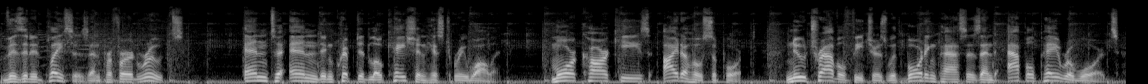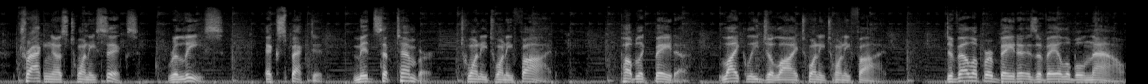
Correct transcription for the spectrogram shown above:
Visited places and preferred routes. End-to-end encrypted location history wallet. More car keys, Idaho support. New travel features with boarding passes and Apple Pay rewards. Tracking us 26. Release. Expected. Mid-September 2025. Public beta. Likely July 2025. Developer beta is available now.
